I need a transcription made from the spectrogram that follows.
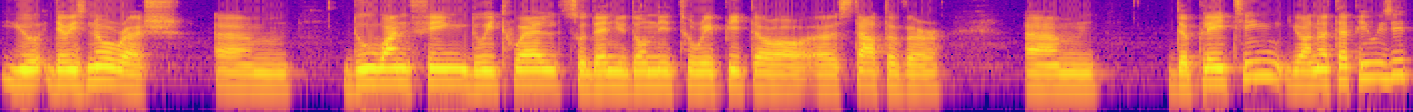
you, there is no rush. Um, do one thing, do it well, so then you don't need to repeat or uh, start over. Um, the plating, you are not happy with it,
